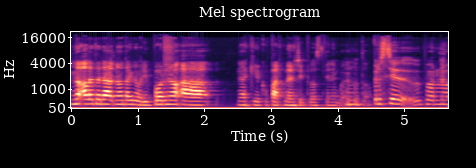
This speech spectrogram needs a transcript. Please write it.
No ale teda, no tak dobrý, porno a nějaký jako partneři prostě, nebo jako to. Prostě porno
